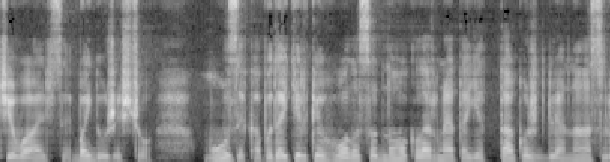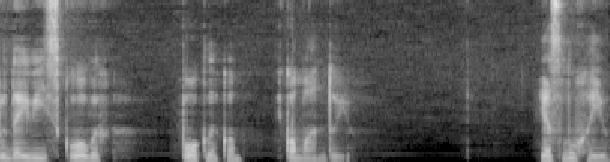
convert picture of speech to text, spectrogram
чи вальси, байдуже що. Музика, бодай тільки голос одного кларнета є також для нас, людей військових, покликом командою. Я слухаю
